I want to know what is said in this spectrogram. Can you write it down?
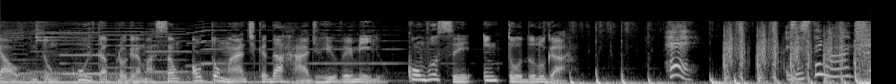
então curta a programação automática da Rádio Rio Vermelho. Com você em todo lugar. Hey, is this thing on?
